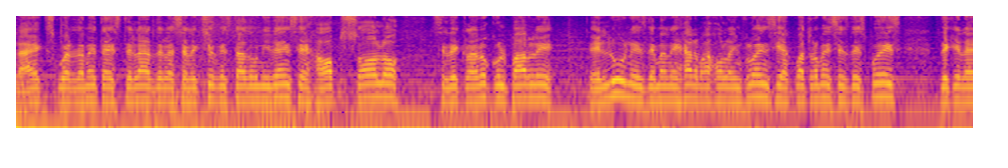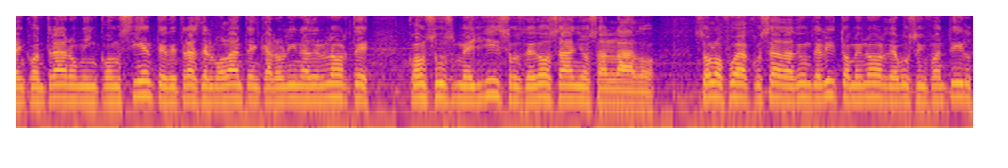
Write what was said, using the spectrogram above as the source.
La ex guardameta estelar de la selección estadounidense, Hope Solo, se declaró culpable el lunes de manejar bajo la influencia cuatro meses después de que la encontraron inconsciente detrás del volante en Carolina del Norte con sus mellizos de dos años al lado. Solo fue acusada de un delito menor de abuso infantil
